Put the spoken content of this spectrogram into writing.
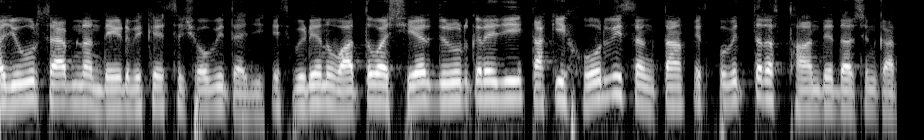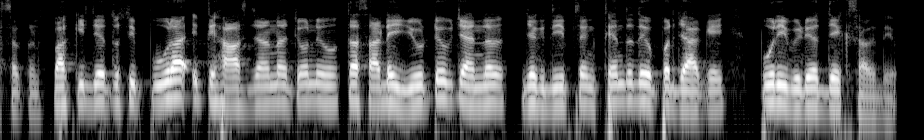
ਹਜੂਰ ਸਾਹਿਬ ਨੰਦੇੜ ਵਿਖੇ ਸੁਸ਼ੋਭਿਤ ਹੈ ਜੀ। ਇਸ ਵੀਡੀਓ ਨੂੰ ਵੱਧ ਤੋਂ ਵੱਧ ਸ਼ੇਅਰ ਜ਼ਰੂਰ ਕਰੇ ਜੀ, ਤਾਂ ਕਿ ਹੋਰ ਵੀ ਸੰਗਤਾਂ ਇਸ ਪਵਿੱਤਰ ਸਥਾਨ ਦੇ ਦਰਸ਼ਨ ਕਰ ਸਕਣ। ਬਾਕੀ ਜੇ ਤੁਸੀਂ ਪੂਰਾ ਇਤਿਹਾਸ ਜਾਣਨਾ ਚਾਹੁੰਦੇ ਹੋ, ਤਾਂ ਸਾਡੇ YouTube ਚੈਨਲ ਜਗਦੀਪ ਸਿੰਘ ਥਿੰਦ ਦੇ ਉੱਪਰ ਜਾ ਕੇ ਪੂਰੀ ਵੀਡੀਓ ਦੇਖ ਸਕਦੇ ਹੋ।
